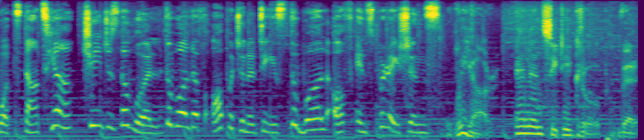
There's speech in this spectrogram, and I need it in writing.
What starts here changes the world. The world of opportunities. The world of inspirations. We are LNCT Group, where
